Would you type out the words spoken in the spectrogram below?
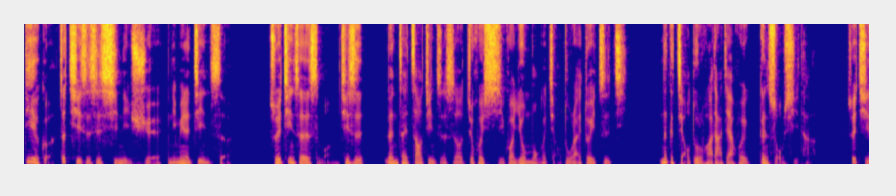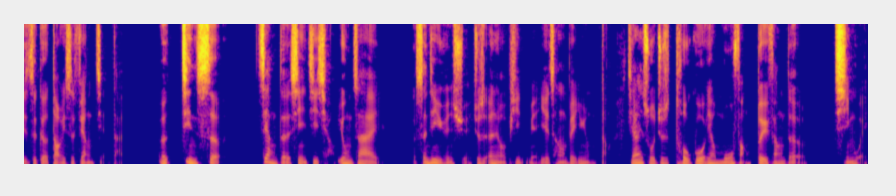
第二个，这其实是心理学里面的镜射。所以镜射是什么？其实人在照镜子的时候，就会习惯用某个角度来对自己。那个角度的话，大家会更熟悉它。所以其实这个道理是非常简单。而镜射这样的心理技巧，用在神经语言学，就是 NLP 里面，也常常被运用到。简单来说，就是透过要模仿对方的行为。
